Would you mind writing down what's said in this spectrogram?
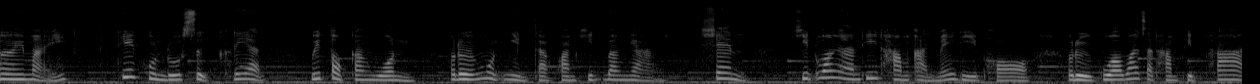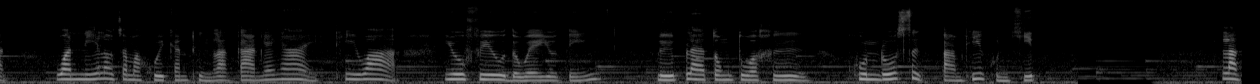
เคยไหม ที่คุณรู้สึกเครียด วิตกกังวล หรือหงุดหงิดจากความคิดบางอย่าง เช่น คิดว่างานที่ทำอาจไม่ดีพอ หรือกลัวว่าจะทำผิดพลาด วันนี้เราจะมาคุยกันถึงหลักการง่ายๆ ที่ว่า you feel the way you think หรือแปลตรงตัวคือ คุณรู้สึกตามที่คุณคิด หลัก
